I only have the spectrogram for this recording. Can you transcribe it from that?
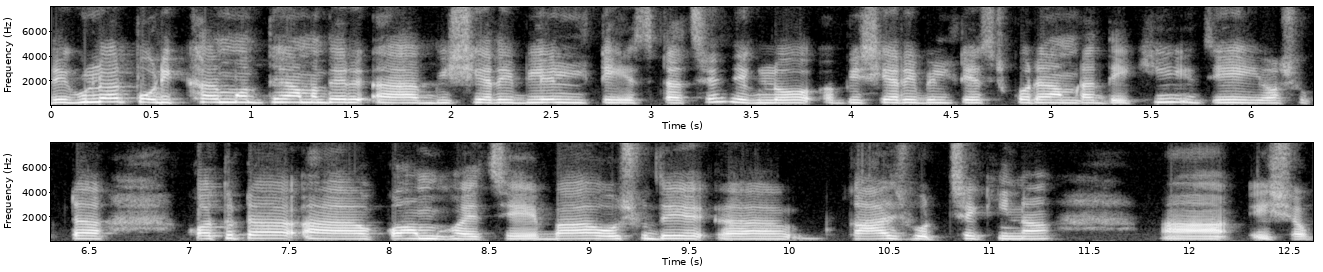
রেগুলার পরীক্ষার মধ্যে আমাদের বিসিআরএবিএল টেস্ট আছে যেগুলো বিসিআরএবিএল টেস্ট করে আমরা দেখি যে এই অসুখটা কতটা কম হয়েছে বা ওষুধে কাজ হচ্ছে কিনা আহ, এইসব।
